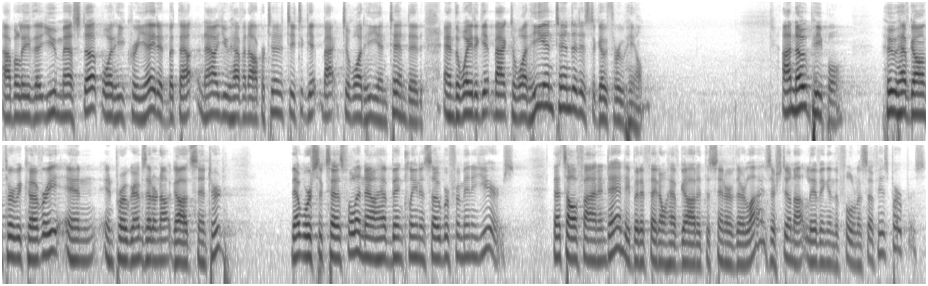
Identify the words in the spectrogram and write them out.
I believe that you messed up what He created, but that now you have an opportunity to get back to what He intended. And the way to get back to what He intended is to go through Him. I know people who have gone through recovery in, in programs that are not God centered, that were successful and now have been clean and sober for many years. That's all fine and dandy, but if they don't have God at the center of their lives, they're still not living in the fullness of His purpose.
